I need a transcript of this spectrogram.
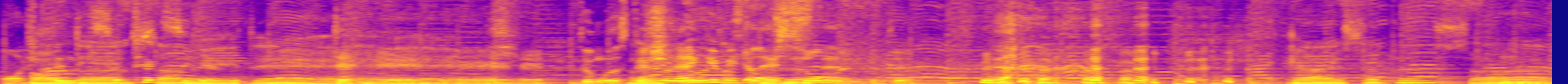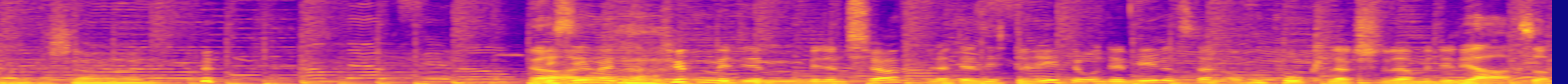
Oh, ich bin nicht so textig. Du musst Ich schränke mich auf Summen, bitte. Guys in the sunshine. Ja, ich sehe ja. mal diesen Typen mit dem, mit dem Surfbrett, der sich drehte und den Mädels dann auf den Po klatschte. Da mit den Ja, so.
